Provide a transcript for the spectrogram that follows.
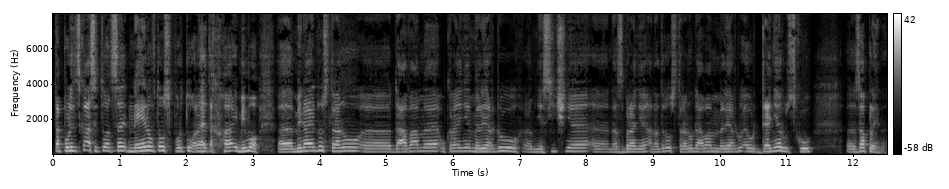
ta politická situace nejenom v tom sportu, ale je taková i mimo. Eh, my na jednu stranu eh, dáváme Ukrajině miliardu měsíčně eh, na zbraně a na druhou stranu dáváme miliardu eur denně Rusku eh, za plyn.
